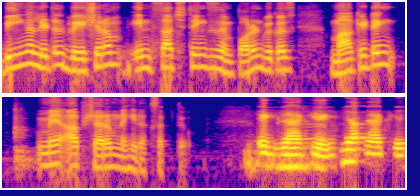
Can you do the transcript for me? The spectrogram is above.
being a little besharam in such things is important because marketing में आप शर्म नहीं रख सकते हो Exactly. Yeah. Exactly.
